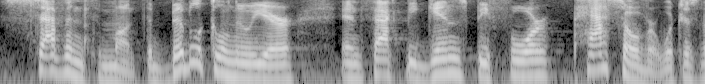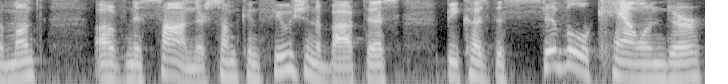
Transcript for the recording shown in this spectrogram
seventh month. The biblical New Year, in fact, begins before Passover, which is the month of Nisan. There's some confusion about this because the civil calendar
